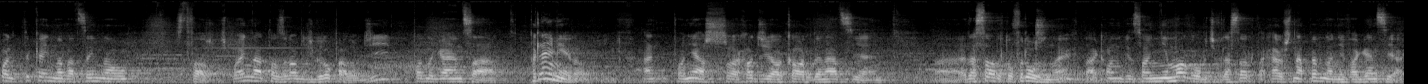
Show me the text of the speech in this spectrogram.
politykę innowacyjną stworzyć. Powinna to zrobić grupa ludzi podlegająca premierowi, ponieważ chodzi o koordynację e, resortów różnych, tak? Oni, więc oni nie mogą być w resortach, a już na pewno nie w agencjach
